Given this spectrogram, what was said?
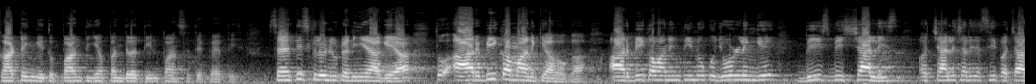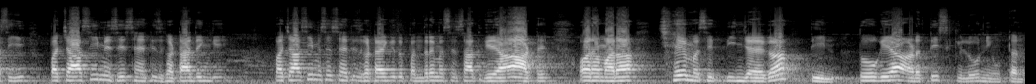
काटेंगे तो पाँच तीन पंद्रह, तीन, पाँच सत्य पैंतीस। सैंतीस किलो न्यूटन ये आ गया तो आर बी का मान क्या होगा? आर बी का मान इन तीनों को जोड़ लेंगे, बीस बीस, चालीस, और चालीस चालीस, अस्सी, पचासी पचासी में से सैंतीस घटा देंगे। पचासी में से सैंतीस घटाएँगे तो पंद्रह में से सात गया आठ, और हमारा छः में से तीन जाएगा तीन। तो हो गया अड़तीस किलो न्यूटन।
